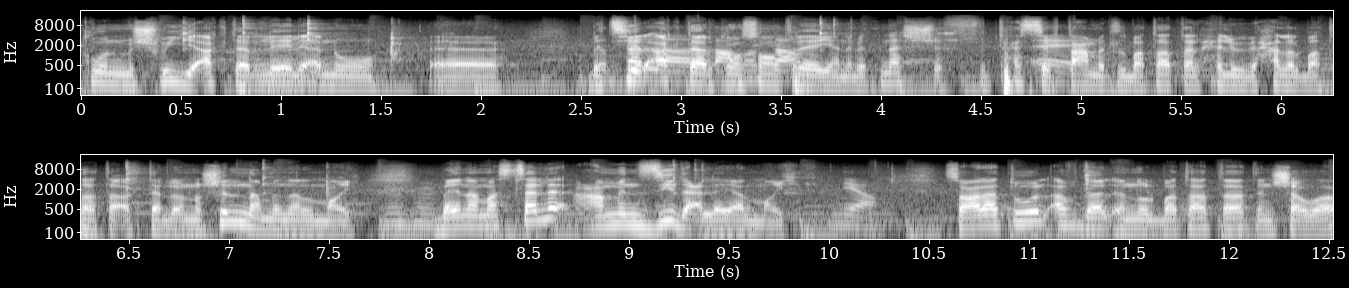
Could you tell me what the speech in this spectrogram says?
تكون مشوية أكثر ليه؟ لأنه آه بتصير أكثر. concentrée يعني بتنشف بتحسي إيه. بطعمة البطاطا الحلوة بحل البطاطا أكثر لأنه شلنا من المي. بينما السلق عم نزيد عليها المي. so على طول أفضل إنه البطاطا تنشوى.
